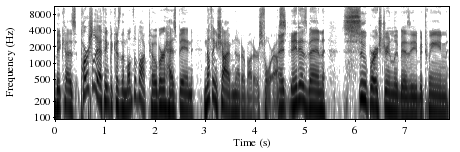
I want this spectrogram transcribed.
because partially I think because the month of October has been nothing shy of nutter butters for us. It, it has been super extremely busy between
